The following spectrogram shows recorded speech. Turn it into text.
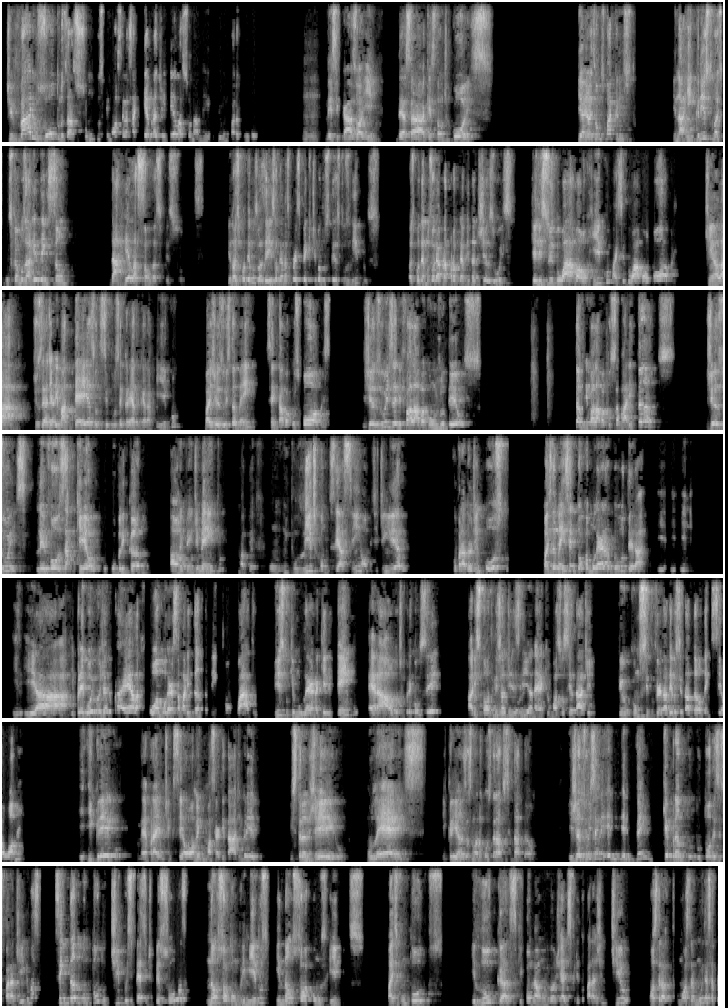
de vários outros assuntos que mostram essa quebra de relacionamento de um para com o outro. Uhum. Nesse caso aí, dessa questão de cores. E aí nós vamos para Cristo. E na, em Cristo nós buscamos a redenção da relação das pessoas. E nós podemos fazer isso até nas perspectivas dos textos lidos. Nós podemos olhar para a própria vida de Jesus, que ele se doava ao rico, mas se doava ao pobre. Tinha lá José de Arimateia, seu discípulo secreto, que era rico, mas Jesus também sentava com os pobres. Jesus ele falava com os judeus, também falava com os samaritanos. Jesus levou Zaqueu, o publicano, ao arrependimento, uma, um, um, político, vamos dizer assim, homem de dinheiro, cobrador de imposto, mas também sentou com a mulher adúltera e, e, e, e a, pregou o evangelho para ela. Ou a mulher samaritana também, João 4, visto que mulher naquele tempo era algo de preconceito. Aristóteles já dizia né, que uma sociedade, que um verdadeiro cidadão tem que ser homem e, e grego, né, para ele. Tinha que ser homem com uma certa idade grego. Estrangeiro, mulheres e crianças não eram considerados cidadão. E Jesus ele, ele, ele vem quebrando tudo, todos esses paradigmas, sentando com todo tipo, espécie de pessoas, não só com oprimidos e não só com os ricos, mas com todos. E Lucas, que como é um evangelho escrito para gentil, mostra, mostra muito essa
